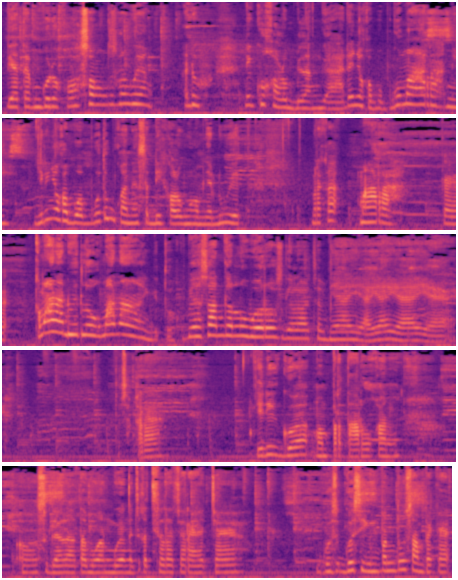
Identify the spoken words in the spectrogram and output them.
di ATM gue udah kosong. Terus kan gue yang aduh ini gue kalau bilang nggak ada nyokap bokap gue marah nih. Jadi nyokap bokap gue tuh bukannya sedih kalau gue nggak punya duit. Mereka marah kayak ke mana duit lo ke mana? Gitu. Kebiasaan kan lo boros segala macam. Ya ya ya ya ya akhirnya jadi gue mempertaruhkan uh, segala tabungan gue yang kecil-kecil receh-receh gue gue simpen tuh sampai kayak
